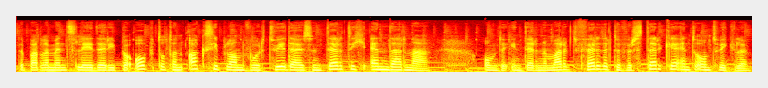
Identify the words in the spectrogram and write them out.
De parlementsleden riepen op tot een actieplan voor 2030 en daarna, om de interne markt verder te versterken en te ontwikkelen.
